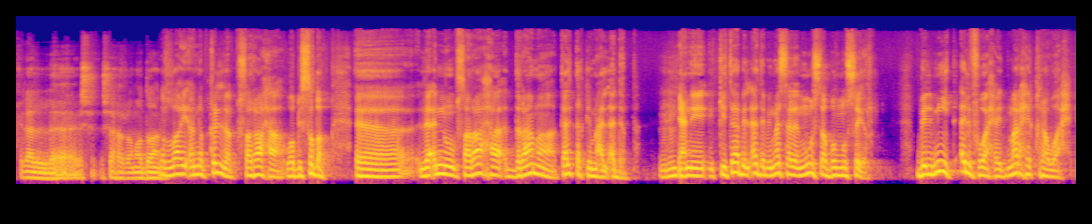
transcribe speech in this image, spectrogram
خلال آه، شهر رمضان؟ والله أنا بقول لك بصراحة وبصدق لأنه بصراحة الدراما تلتقي مع الأدب. يعني الكتاب الأدبي مثلا موسى بن نصير بالمئة ألف واحد ما راح يقرأ واحد.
